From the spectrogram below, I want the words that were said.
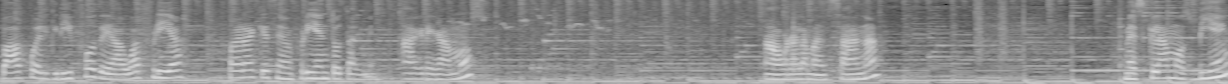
bajo el grifo de agua fría para que se enfríen totalmente. Agregamos ahora la manzana. Mezclamos bien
